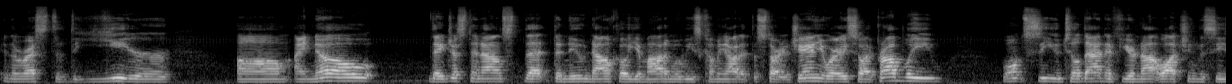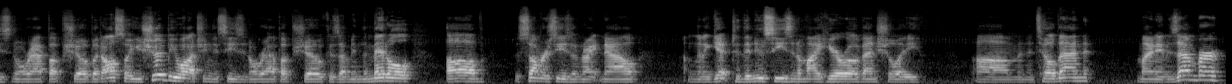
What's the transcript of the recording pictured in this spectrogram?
in the rest of the year. Um, I know they just announced that the new Naoko Yamada movie is coming out at the start of January, so I probably won't see you till then if you're not watching the seasonal wrap up show. But also, you should be watching the seasonal wrap up show because I'm in the middle of the summer season right now. I'm going to get to the new season of My Hero eventually. Um, and until then, my name is Ember,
